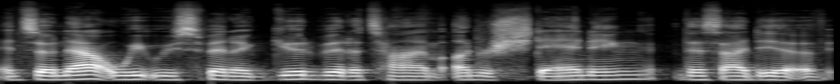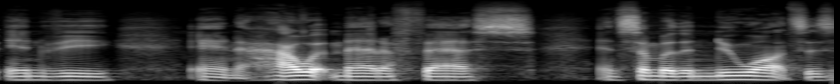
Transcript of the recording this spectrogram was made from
And so now we, we've spent a good bit of time understanding this idea of envy and how it manifests and some of the nuances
